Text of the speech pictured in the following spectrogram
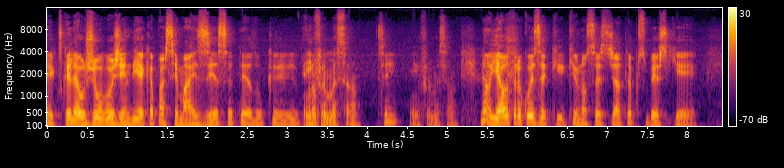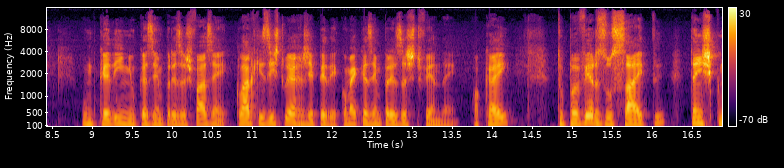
É que se calhar o jogo hoje em dia é capaz de ser mais esse até do que... A informação. Sim. A informação. Não, e há outra coisa que, que eu não sei se já até percebeste que é um bocadinho o que as empresas fazem. É, claro que existe o RGPD. Como é que as empresas defendem? Ok? Tu, para veres o site, tens que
